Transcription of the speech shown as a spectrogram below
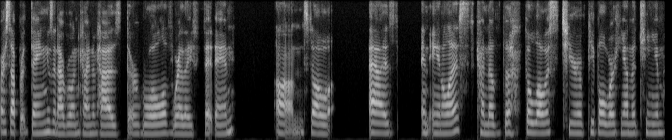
our separate things and everyone kind of has their role of where they fit in. Um, so as an analyst, kind of the, the lowest tier of people working on the team,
